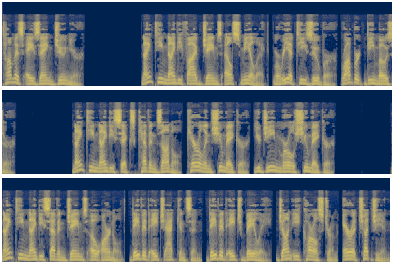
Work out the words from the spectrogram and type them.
Thomas A. Zhang Jr., 1995 James L. Smialek, Maria T. Zuber, Robert D. Moser, 1996 Kevin Zahnle, Carolyn Shoemaker, Eugene Merle Shoemaker 1997 James O. Arnold, David H. Atkinson, David H. Bailey, John E. Carlstrom, Ara Chutjian,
